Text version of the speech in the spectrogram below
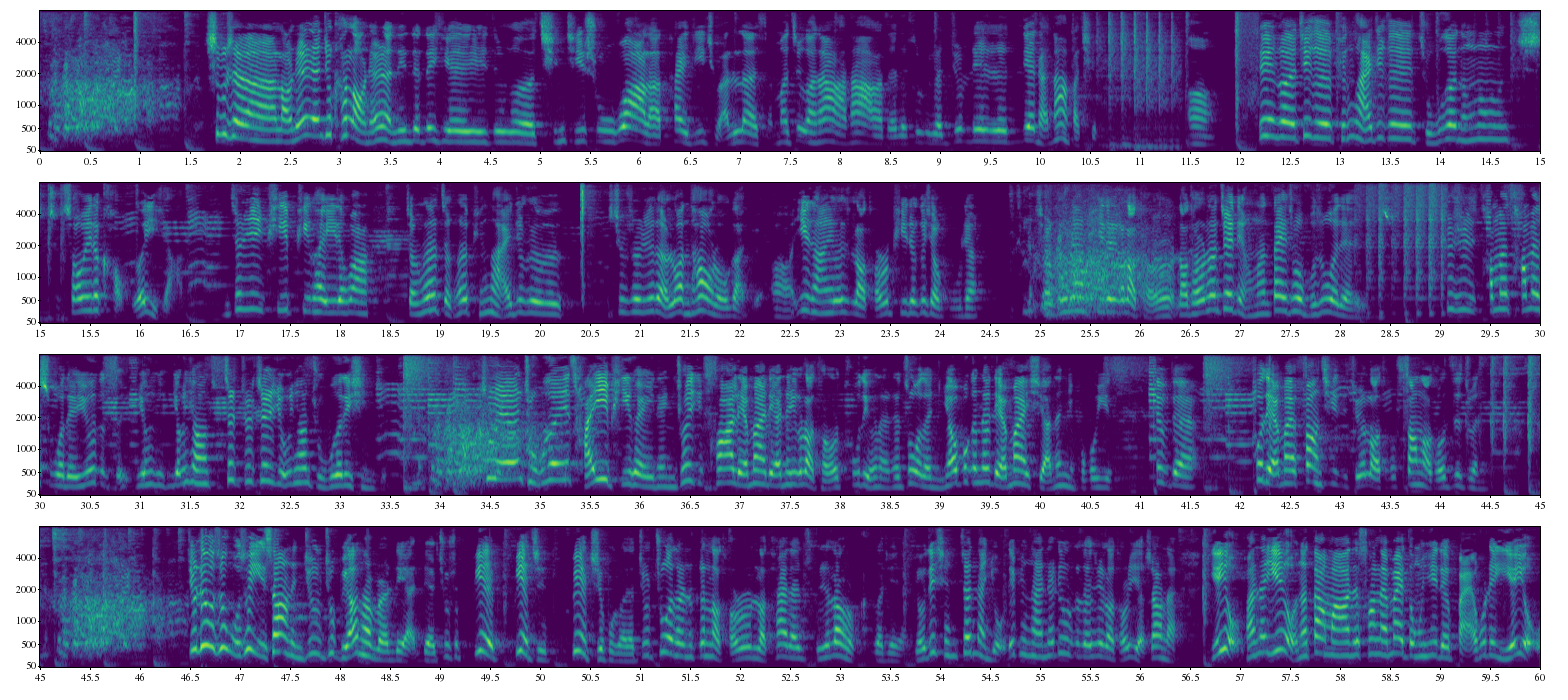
是不是？老年人就看老年人的那些这个琴棋书画了，太极拳了，什么这那那的了，是不是？你就练练点那个去，啊。这个这个平台，这个主播能不能稍微的考核一下？你这一批 PK 的话，整个整个平台就是就是有点乱套了，我感觉啊，一场有老头儿 P 这个小姑娘，小姑娘 P 这个老头儿，老头儿呢在顶上带做不做的，就是他们他们说的有影影响，这这这影响主播的心情。作为主播人才艺 PK 呢，你说夸连麦连着一个老头秃顶在那坐着，你要不跟他连麦，显得你不够意思，对不对？不连麦放弃的，觉得老头伤老头自尊。就六十五岁以上的，你就就别让他玩连的，就是别别直别直播的，就坐那跟老头老太太出去唠会嗑去。有的真真的，有的平台那六十多岁老头也上来，也有，反正也有那大妈的上来卖东西的，摆活的也有。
